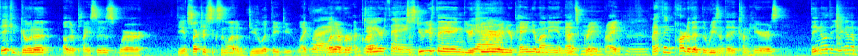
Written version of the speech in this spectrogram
they could go to other places where the instructor's just gonna let them do what they do like Right. whatever i'm Do glad your thing. just do your thing you're Yeah. here and you're paying your money and that's great Mm-hmm, right and i think part of it the reason that they come here is they know that you're gonna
